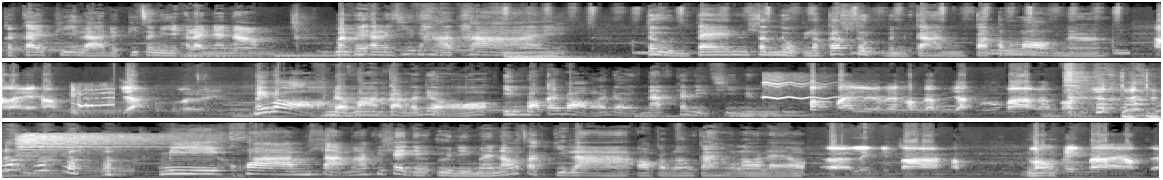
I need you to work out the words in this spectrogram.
ใกล้ๆพี่แล้ว เดี๋ยวพี่จะมีอะไรแนะนำมันเป็นอะไรที่ท้าทาย ตื่นเต้นสนุกแล้วก็สุดเหมือนกัน ก็ต้องลองนะ อะไรครับ อยากรู้เลย ไม่บอกเดี๋ยวมาก่อนแล้วเดี๋ยวอินบ็อกไปบอกแล้วเดี๋ยวนัดกันอีกทีนึง ต้องไปเลยไหมครับแบบอยากรู้มากอะตอนนี้ มีความสามารถพิเศษอย่างอื่นอีกไหมนอกจากกีฬาออกกำลังกายของเราแล้ว เออเล่นกีตาร์ครับร้องเพลงได้ครับแต่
